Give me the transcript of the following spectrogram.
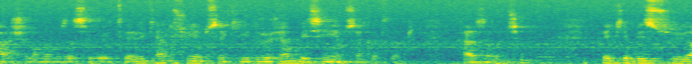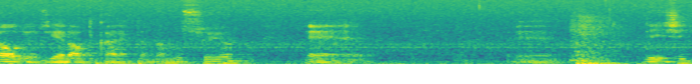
karşılamamıza sebebiyet verirken suyun yapısındaki hidrojen besin yapısına katılır her zaman için. Peki biz suyu alıyoruz yeraltı kaynaklarından. Bu suyu e, e, değişik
